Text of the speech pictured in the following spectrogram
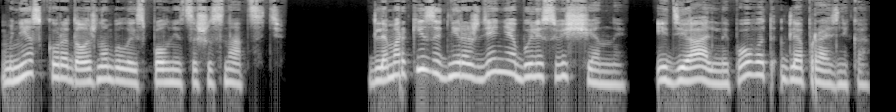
Мне скоро должно было исполниться шестнадцать. Для маркизы дни рождения были священны, Идеальный повод для праздника.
